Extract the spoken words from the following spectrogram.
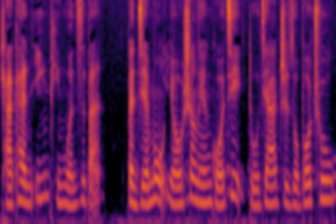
查看音频文字版。本节目由盛联国际独家制作播出。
